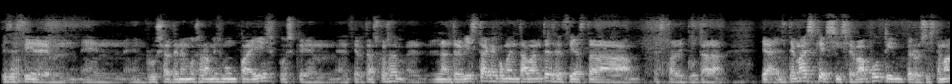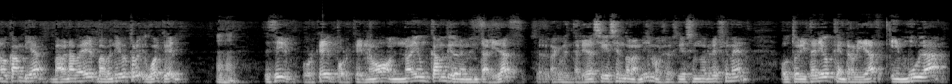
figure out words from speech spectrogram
Es decir, en, en- en Rusia tenemos ahora mismo un país pues que en, en ciertas cosas, en la entrevista que comentaba antes decía esta, esta diputada, ya, el tema es que si se va Putin, pero el sistema no cambia, van a ver, va a venir otro igual que él. Ajá. Es decir, ¿por qué? Porque no, no hay un cambio de mentalidad. O sea, la mentalidad sigue siendo la misma. O sea, sigue siendo un régimen autoritario que en realidad emula,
